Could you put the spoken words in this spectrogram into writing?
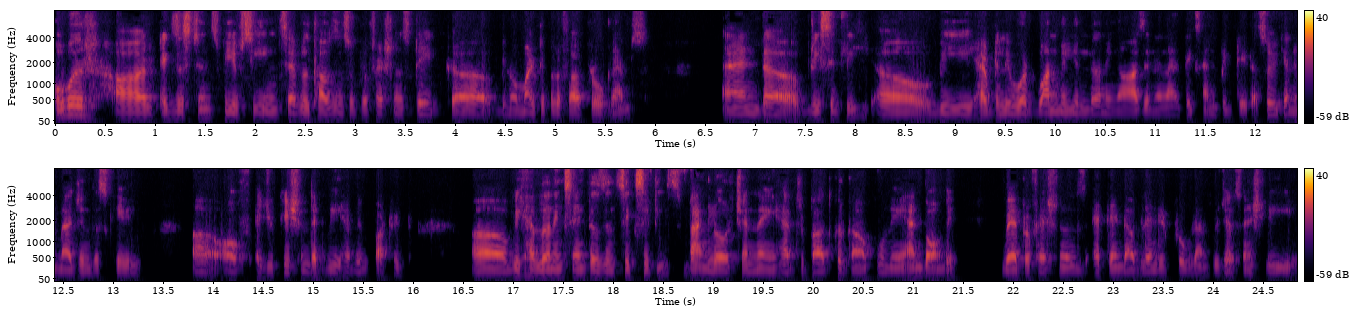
Over our existence we have seen several thousands of professionals take uh, you know multiple of our programs. And uh, recently uh, we have delivered 1 million learning hours in analytics and big data. So you can imagine the scale of education that we have imparted uh, we have learning centers in six cities, Bangalore, Chennai, Hyderabad, Gurgaon, Pune, and Bombay, where professionals attend our blended programs, which are essentially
